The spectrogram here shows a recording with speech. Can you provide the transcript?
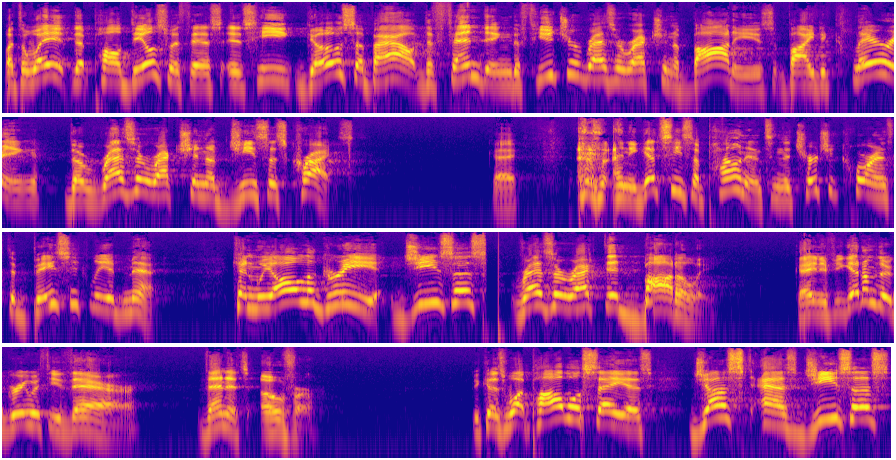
But the way that Paul deals with this is he goes about defending the future resurrection of bodies by declaring the resurrection of Jesus Christ. Okay? and he gets these opponents in the church of Corinth to basically admit can we all agree Jesus resurrected bodily? Okay? And if you get them to agree with you there, then it's over. Because what Paul will say is just as Jesus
